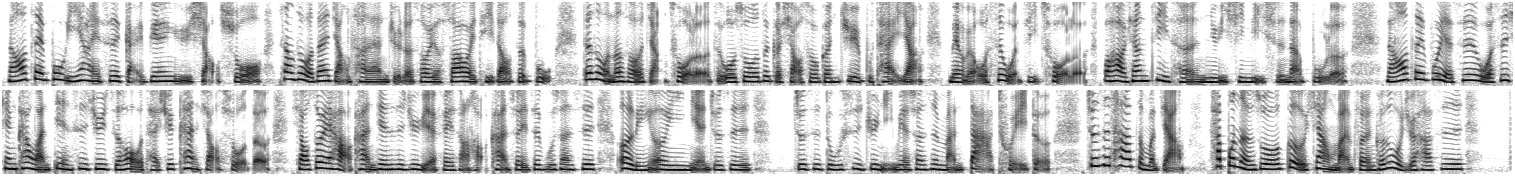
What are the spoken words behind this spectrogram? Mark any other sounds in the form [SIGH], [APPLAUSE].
然后这部一样也是改编于小说。上次我在讲《苍兰诀》的时候，有稍微提到这部，但是我那时候讲错了，我说这个小说跟剧不太一样。没有没有，我是我记错了，我好像继承女心理师那部了。然后这部也是，我是先看完电视剧之后，我才去看小说的。小说也好看，电视剧也非常好看，所以这部算是二零二一年就是就是都市剧里面算是蛮大推的。就是它怎么讲，它不能说各项满分，可是我觉得它是。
